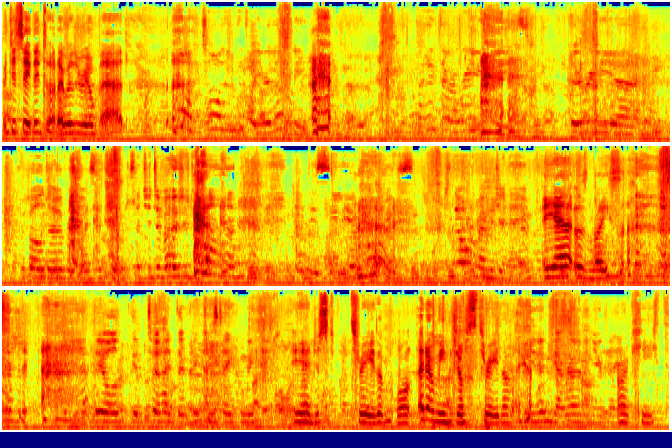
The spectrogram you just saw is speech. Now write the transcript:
would you say they thought I was real bad? They're really uh, bowled over by such a, such a devoted fan. Don't be silly, of course. They all remembered your name. Yeah, that was nice. They all get to had their pictures taken with you. Yeah, just three of them. Well, I don't mean just three of them. You didn't get Ronan in your face. or Keith.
